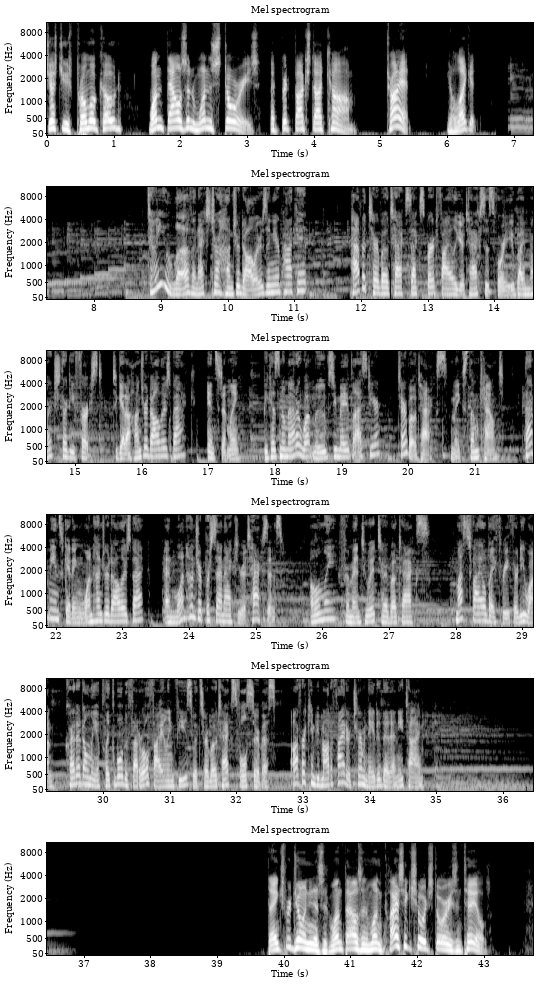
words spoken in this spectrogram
Just use promo code 1001stories at BritBox.com. Try it. You'll like it. Don't you love an extra $100 in your pocket? Have a TurboTax expert file your taxes for you by March 31st to get $100 back instantly. Because no matter what moves you made last year, TurboTax makes them count. That means getting $100 back and 100% accurate taxes only from Intuit TurboTax. Must file by 331. Credit only applicable to federal filing fees with TurboTax full service. Offer can be modified or terminated at any time. Thanks for joining us at 1001 Classic Short Stories and Tales.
